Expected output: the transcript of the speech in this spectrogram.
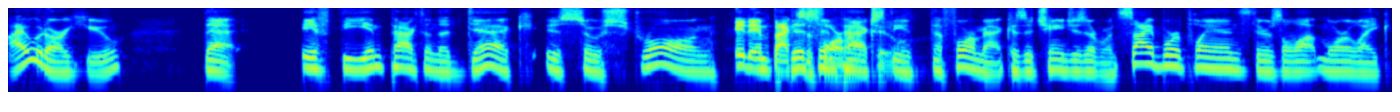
I would argue that if the impact on the deck is so strong, it impacts this the format impacts too. the the format because it changes everyone's sideboard plans. There's a lot more like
